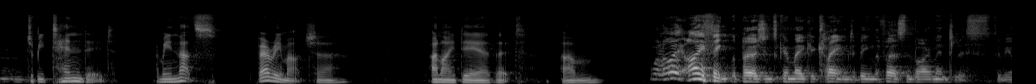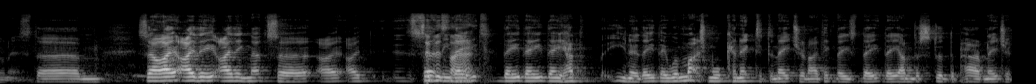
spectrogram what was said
Mm. to be tended, I mean, that's very much uh, an idea that. Um, Well, I, I think the Persians can make a claim to being the first environmentalists, to be honest. Um, so I, I, think, I think that's uh, I, I, certainly they, that. they, they, they had you know they, they were much more connected to nature, and I think they they, they understood the power of nature.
